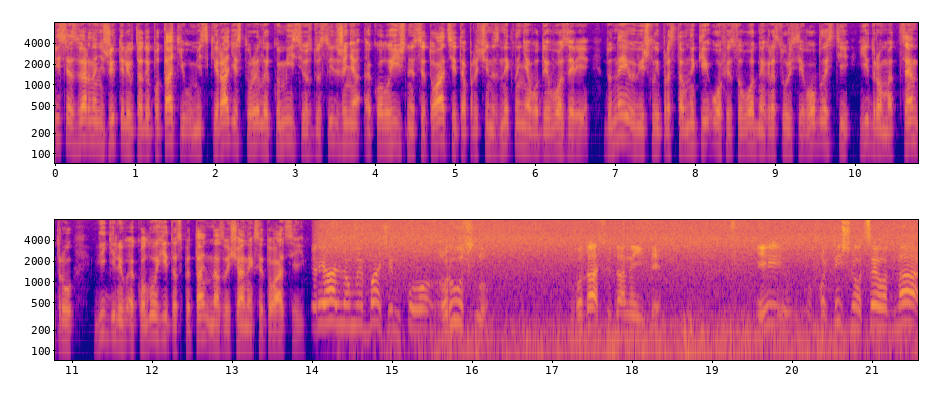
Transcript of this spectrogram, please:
Після звернень жителів та депутатів у міській раді створили комісію з дослідження екологічної ситуації та причин зникнення води в озері. До неї увійшли представники Офісу водних ресурсів області, гідрометцентру, відділів екології та з питань надзвичайних ситуацій. Реально ми бачимо по руслу, вода сюди не йде. І фактично це одна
